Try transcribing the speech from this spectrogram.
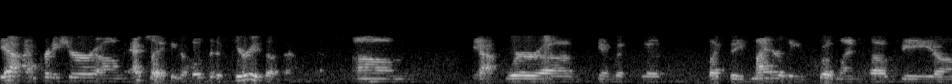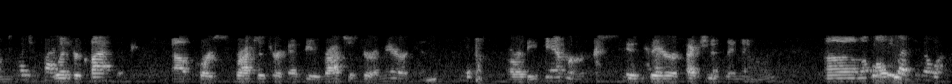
yeah, I'm pretty sure. Um, actually, I think I hosted a series of them. Um, yeah, we're uh, you know, with the like the minor league equivalent of the um, Winter Classic. Winter Classic. Now, of course, Rochester has the Rochester Americans, or the Amerks, as they're affectionately known. Um, also, to go watch.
